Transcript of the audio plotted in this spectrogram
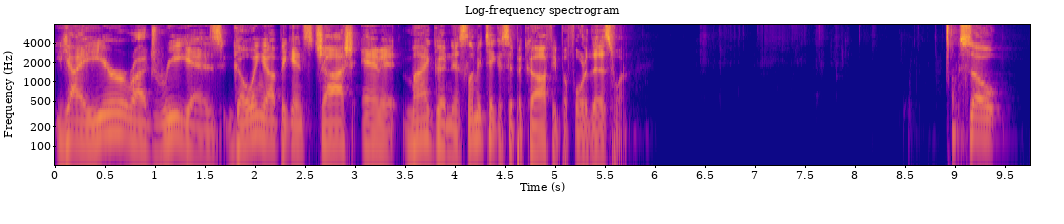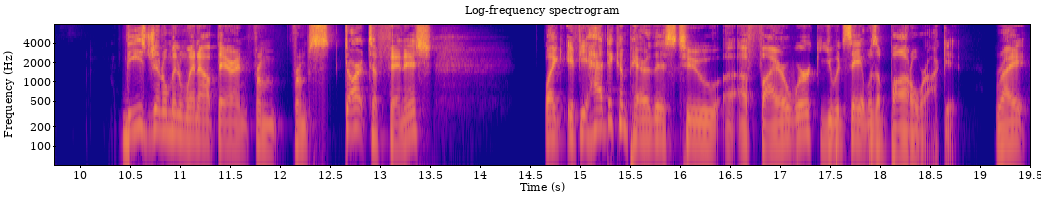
Yair Rodriguez going up against Josh Emmett. My goodness, let me take a sip of coffee before this one. So these gentlemen went out there and from from start to finish like if you had to compare this to a, a firework, you would say it was a bottle rocket, right?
